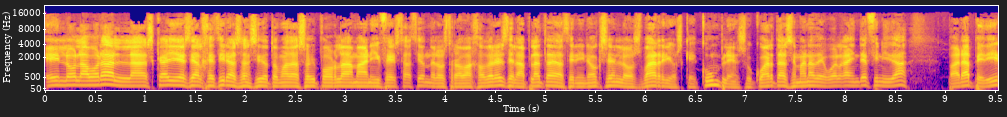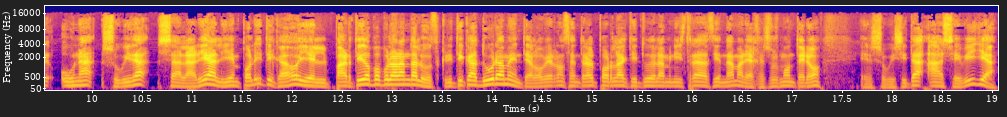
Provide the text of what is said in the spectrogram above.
En lo laboral, las calles de Algeciras han sido tomadas hoy por la manifestación de los trabajadores de la planta de Acerinox en los barrios, que cumplen su cuarta semana de huelga indefinida para pedir una subida salarial. Y en política, hoy el Partido Popular Andaluz critica duramente al Gobierno Central por la actitud de la ministra de Hacienda, María Jesús Montero, en su visita a Sevilla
